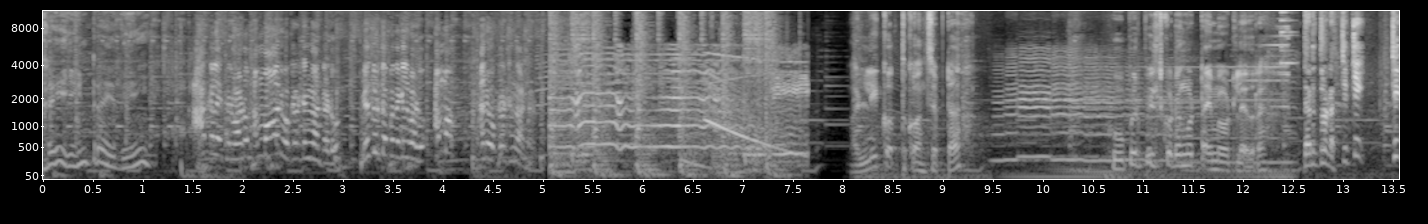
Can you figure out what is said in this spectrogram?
అరే ఏంట్రా ఇది? ఆకలేసిన వాడు అమ్మ అని ఒక రకంగా అంటాడు. ఎదురు దెబ్బ తగిలిన వాడు అమ్మ అని ఒక రకంగా అంటాడు. మళ్ళీ కొత్త కాన్సెప్టా? ఊపిరి పీల్చుకోవడం కూడా టైం ఇవ్వట్లేదురా. దరిద్రుడా చిచ్చి చి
